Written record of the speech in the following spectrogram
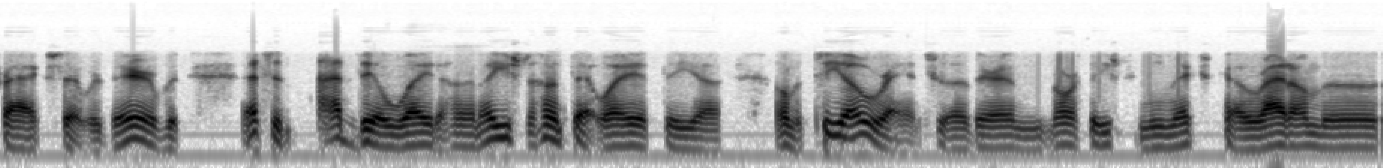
tracks that were there. But that's an ideal way to hunt. I used to hunt that way at the uh, on the To Ranch uh, there in northeastern New Mexico, right on the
